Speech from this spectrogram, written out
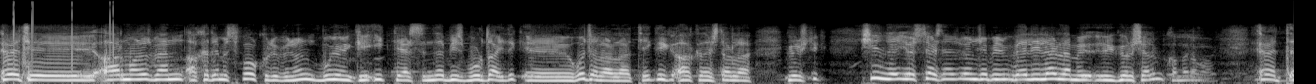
Evet, e, Arman Özben Akademi Spor Kulübü'nün bugünkü ilk dersinde biz buradaydık. E, hocalarla, teknik arkadaşlarla görüştük. Şimdi gösterseniz önce bir velilerle mi e, görüşelim kamera? Evet, e,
